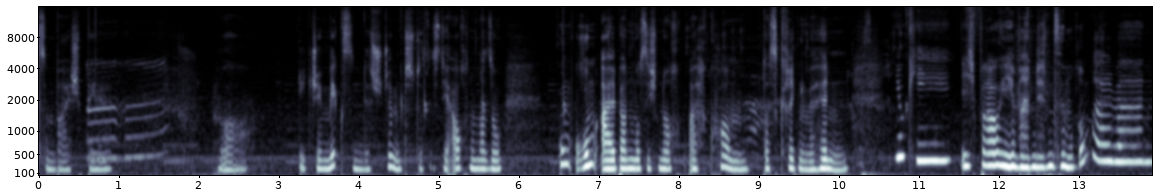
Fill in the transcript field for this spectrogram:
zum Beispiel. Ja. DJ Mixen, das stimmt. Das ist ja auch nochmal so. Um, rumalbern muss ich noch. Ach komm, das kriegen wir hin. Yuki, ich brauche jemanden zum Rumalbern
